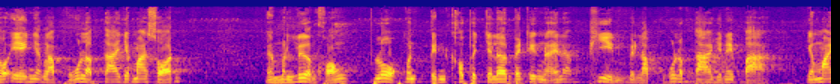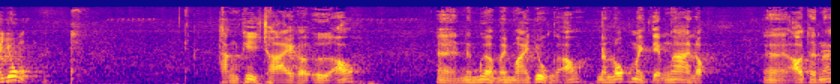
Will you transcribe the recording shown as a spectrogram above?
ตัวเองยังหลับหูหลับตาจะมาสอนมันเรื่องของโลกมันเป็นเขาไปเจริญไปถึงไหนแล้วพี่เป็นหลับหูหลับตาอยู่ในป่า อย่ามายุ่ง ทางพี่ชายก็เออเอาเออเมื่อไม่มายุ่งเอานรกไม่เต็มง่ายหรอกเออเอาเถอะนะ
